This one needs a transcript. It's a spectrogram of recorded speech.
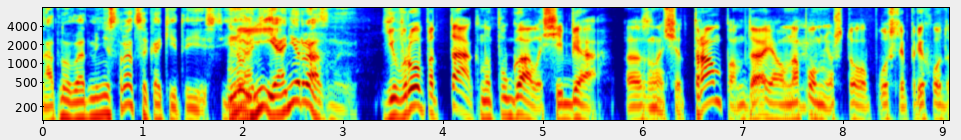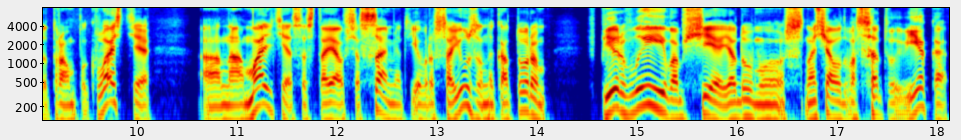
от новой администрации какие-то есть, и, ну, они, и они разные. Европа так напугала себя, значит, Трампом, да, я вам напомню, что после прихода Трампа к власти на Мальте состоялся саммит Евросоюза, на котором впервые вообще, я думаю, с начала 20 века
